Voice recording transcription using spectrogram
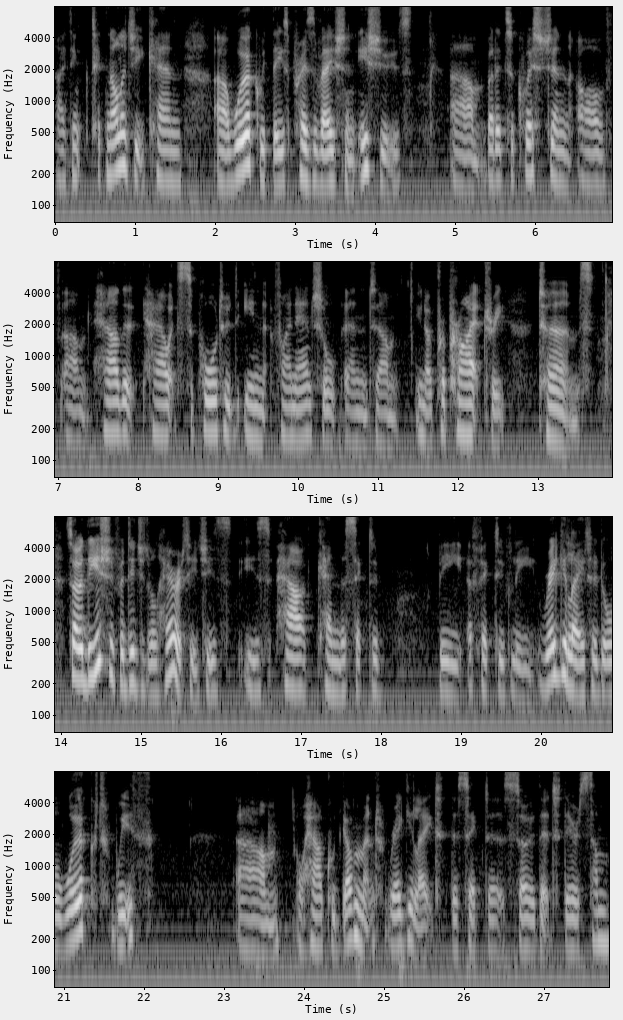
I think technology can uh, work with these preservation issues um, but it's a question of um, how the how it's supported in financial and um, you know proprietary terms. So the issue for digital heritage is is how can the sector be effectively regulated or worked with um, or how could government regulate the sector so that there is some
